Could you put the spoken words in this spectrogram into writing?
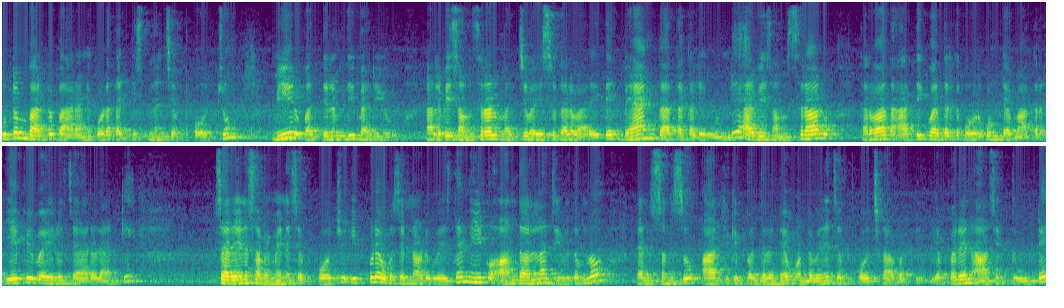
కుటుంబాలపై భారాన్ని కూడా తగ్గిస్తుందని చెప్పుకోవచ్చు. మీరు పద్దెనిమిది మరియు నలభై సంవత్సరాల మధ్య వయసు గల వారైతే బ్యాంక్ ఖాతా కలిగి ఉండి అరవై సంవత్సరాలు తర్వాత ఆర్థిక భద్రత కోరుకుంటే మాత్రం ఏపీవైలో చేరడానికి సరైన సమయమైనా చెప్పుకోవచ్చు. ఇప్పుడే ఒక చిన్న అడుగు వేస్తే మీకు ఆందోళన జీవితంలో టెన్షన్స్ ఆర్థిక ఇబ్బందులు అనేవి ఉండవనే చెప్పుకోవచ్చు కాబట్టి. ఎవరైనా ఆసక్తి ఉంటే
